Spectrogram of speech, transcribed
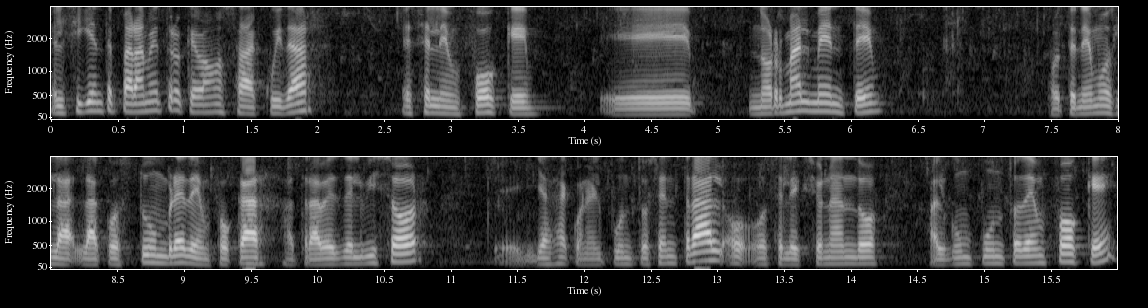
El siguiente parámetro que vamos a cuidar es el enfoque. Eh, normalmente o tenemos la, costumbre de enfocar a través del visor, eh, ya sea con el punto central o, seleccionando algún punto de enfoque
